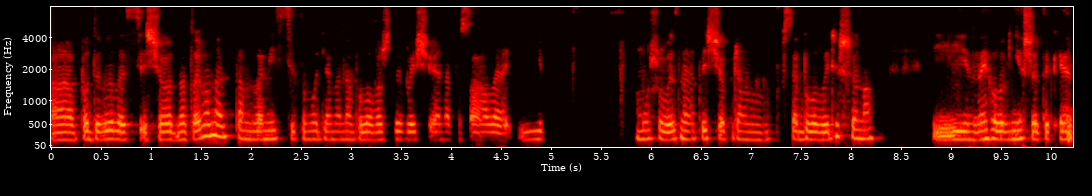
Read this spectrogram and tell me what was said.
е, подивилася, що на той момент, там два місяці тому для мене було важливо, що я написала, і мушу визнати, що прям все було вирішено. І найголовніше таке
